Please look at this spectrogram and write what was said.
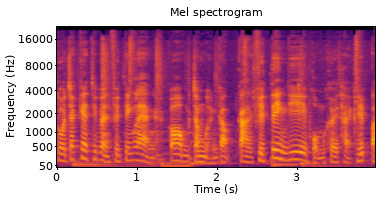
ตัวแจ็คเก็ตที่เป็นฟิตติ้งแรกเนี่ยก็จะเหมือนกับการฟิตติ้งที่ผมเคยถ่ายคลิปไป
